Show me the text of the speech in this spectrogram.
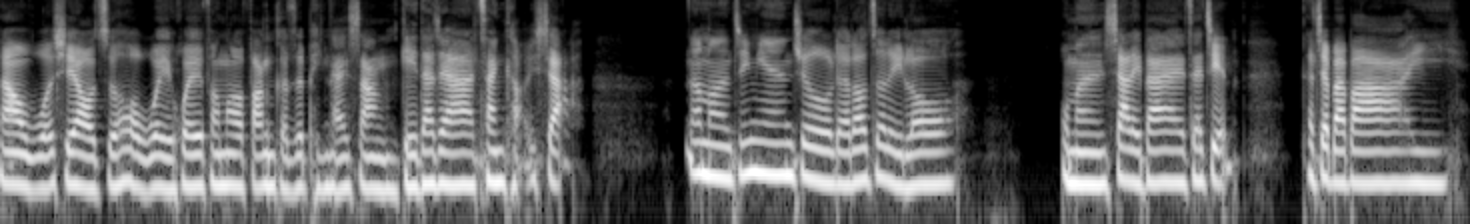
那我写好之后，我也会放到方格子平台上给大家参考一下。那么今天就聊到这里喽，我们下礼拜再见，大家拜拜。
